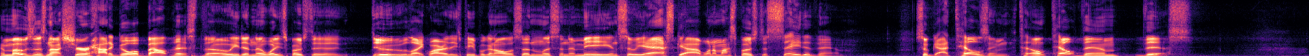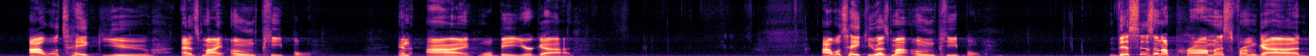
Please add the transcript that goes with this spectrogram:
And Moses is not sure how to go about this, though. He didn't know what he's supposed to do. Like, why are these people going to all of a sudden listen to me? And so he asked God, What am I supposed to say to them? So God tells him, Tell, tell them this I will take you as my own people, and I will be your God. I will take you as my own people. This isn't a promise from God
